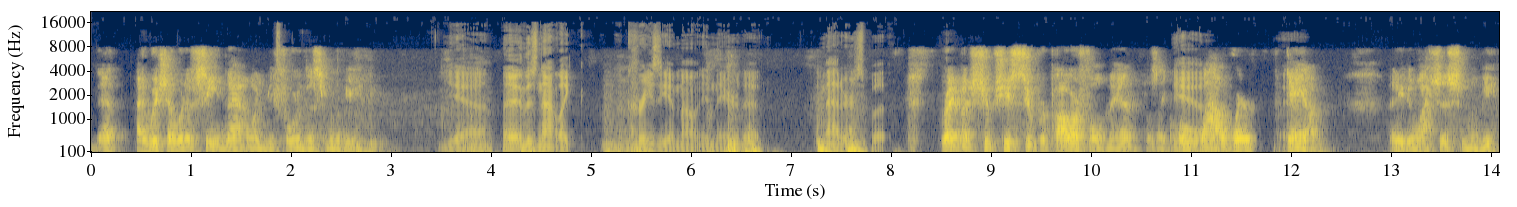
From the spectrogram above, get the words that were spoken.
That I wish I would have seen that one before this movie. Yeah, there's not like a crazy amount in there that matters, but Right, but shoot, she's super powerful, man. I was like, Yeah. oh wow, where? Yeah. Damn, I need to watch this movie.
